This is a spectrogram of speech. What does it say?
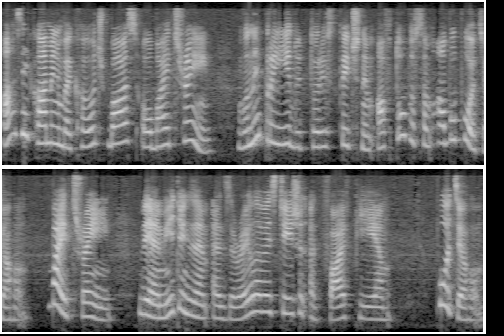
Are they coming by coach bus or by train? Вони приїдуть туристичним автобусом або потягом. By train. We are meeting them at the railway station at 5 p.m. Потягом.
